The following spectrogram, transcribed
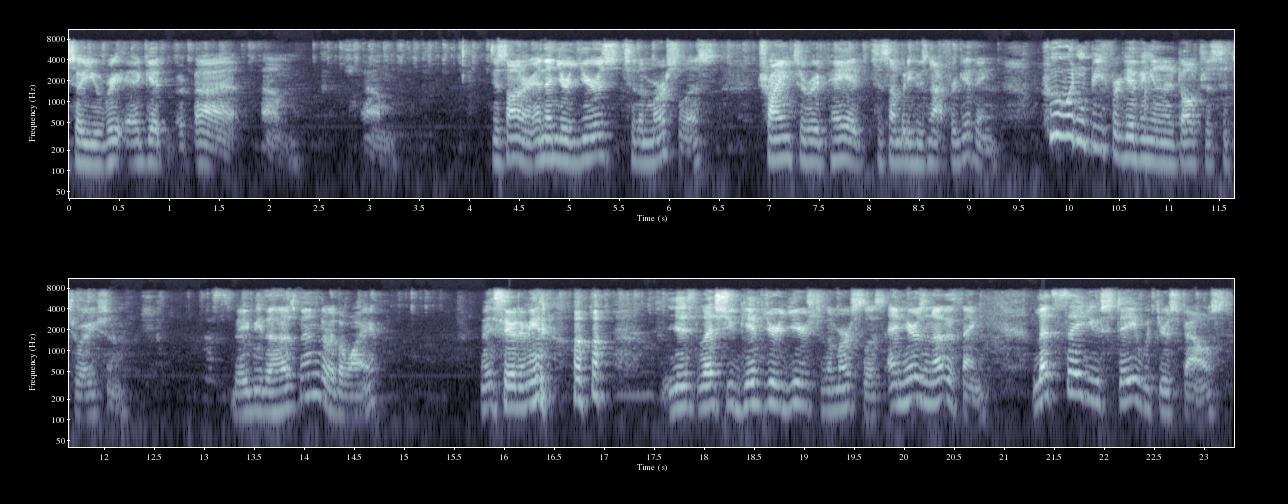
so you re- get uh, um, um, dishonor, and then your years to the merciless, trying to repay it to somebody who's not forgiving. Who wouldn't be forgiving in an adulterous situation? Maybe the husband or the wife. See what I mean? Lest you give your years to the merciless. And here's another thing. Let's say you stay with your spouse.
